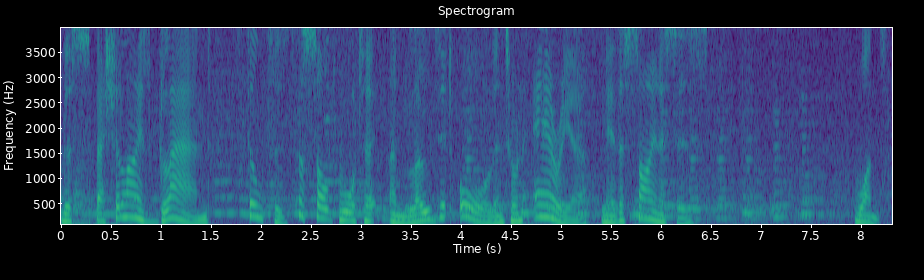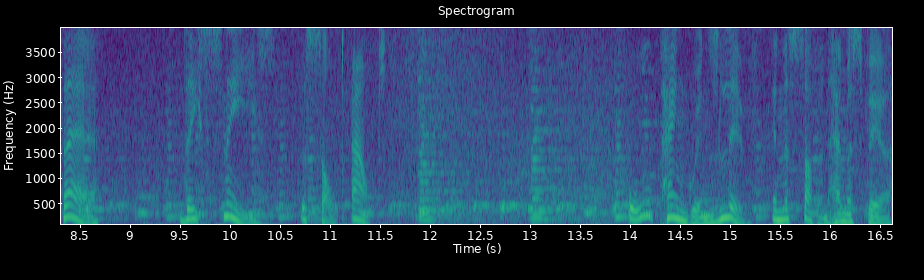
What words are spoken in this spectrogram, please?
The specialized gland filters the salt water and loads it all into an area near the sinuses. Once there, they sneeze the salt out. All penguins live in the southern hemisphere,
